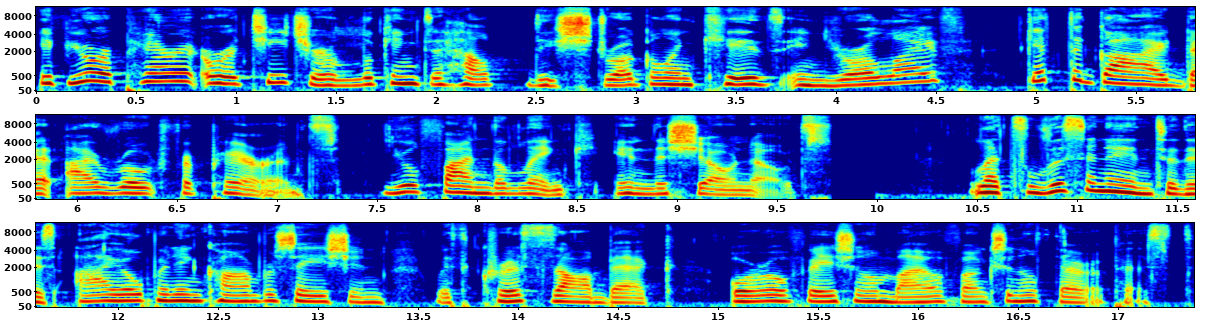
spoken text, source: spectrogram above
If you're a parent or a teacher looking to help the struggling kids in your life, get the guide that I wrote for parents. You'll find the link in the show notes. Let's listen in to this eye opening conversation with Chris Zombek, orofacial myofunctional therapist.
